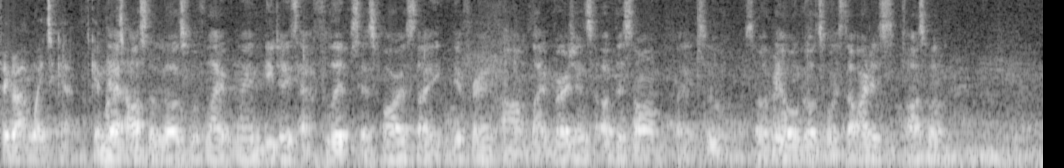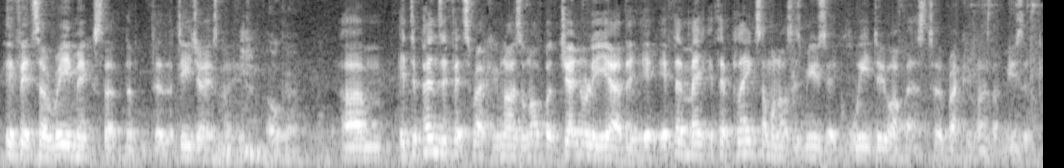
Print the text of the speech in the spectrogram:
figure out a way to get get and that also goes with like when DJs have flips as far as like different um, like versions of the song like too. So they will go towards the artist also. If it's a remix that the, the, the DJ has made. Okay. Um, it depends if it's recognised or not, but generally, yeah. They, if they're ma- if they're playing someone else's music, we do our best to recognise that music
